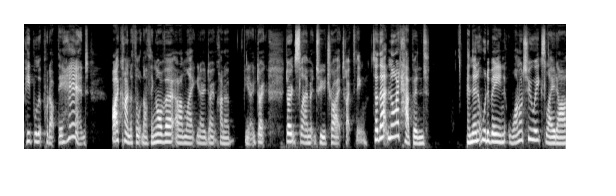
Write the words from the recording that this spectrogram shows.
people that put up their hand. I kind of thought nothing of it, and I'm like, you know, don't kind of, you know, don't don't slam it until you try it type thing. So that night happened. And then it would have been one or two weeks later,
